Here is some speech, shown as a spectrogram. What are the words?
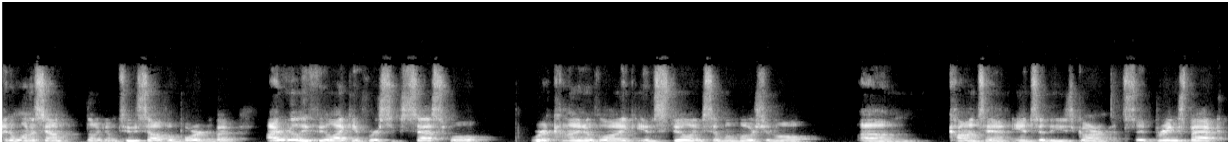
I don't want to sound like I'm too self-important, but I really feel like if we're successful, we're kind of like instilling some emotional um, content into these garments. It brings back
